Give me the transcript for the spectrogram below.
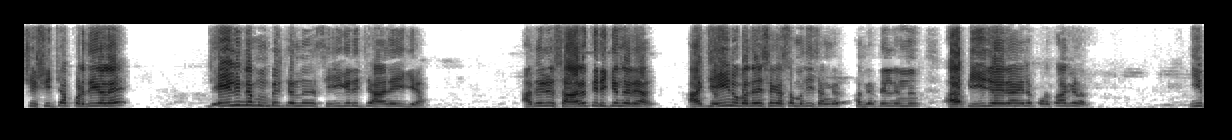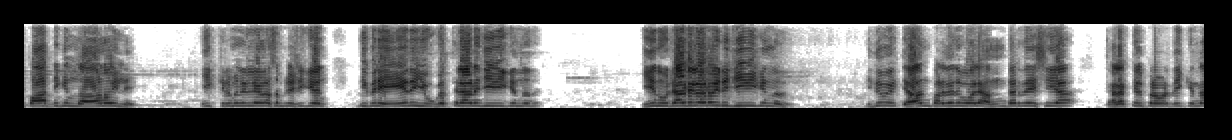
ശിക്ഷിച്ച പ്രതികളെ ജയിലിന്റെ മുമ്പിൽ ചെന്ന് സ്വീകരിച്ച് ആനയിക്കുക. അതൊരു സ്ഥാനത്തിരിക്കുന്ന ഒരാൾ. ആ ജയിൽ ഉപദേശക സമിതി സംഘ അംഗത്തിൽ നിന്ന് ആ പി ജയരാജനെ പുറത്താക്കണം. ഈ പാർട്ടിക്ക് നാണോ ഇല്ലേ? ഈ ക്രിമിനലുകളെ സംരക്ഷിക്കാൻ ഇവർ ഏത് യുഗത്തിലാണ് ജീവിക്കുന്നത്? ഈ നൂറ്റാണ്ടിലാണോ ഇവർ ജീവിക്കുന്നത്? ഇത് ഞാൻ പറഞ്ഞതുപോലെ അന്തർദേശീയ തലത്തിൽ പ്രവർത്തിക്കുന്ന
